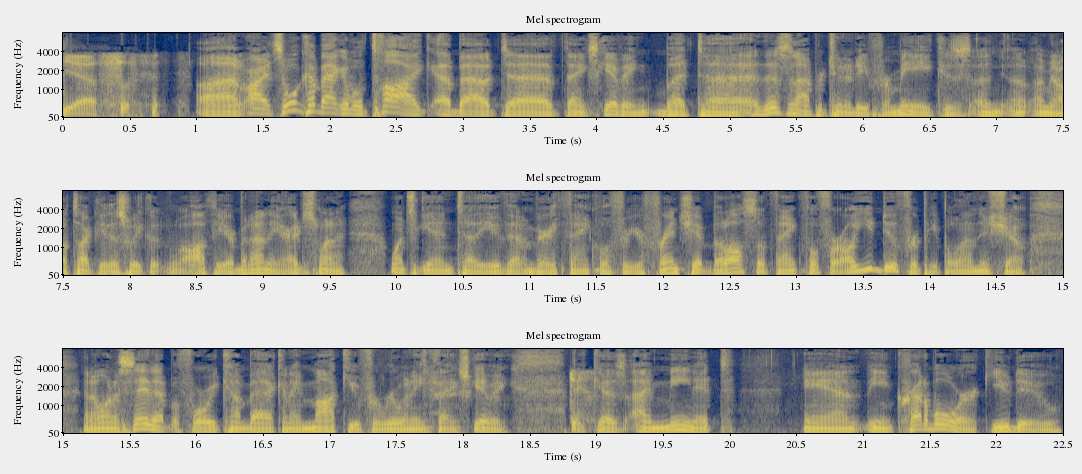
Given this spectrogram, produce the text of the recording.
yes. Um, all right, so we'll come back and we'll talk about uh, Thanksgiving. But uh, this is an opportunity for me because uh, I mean I'll talk to you this week off the air, but on the air, I just want to once again tell you that I'm very thankful for your friendship, but also thankful for all you do for people on this show. And I want to say that before we come back and I mock you for ruining Thanksgiving because I mean it. And the incredible work you do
